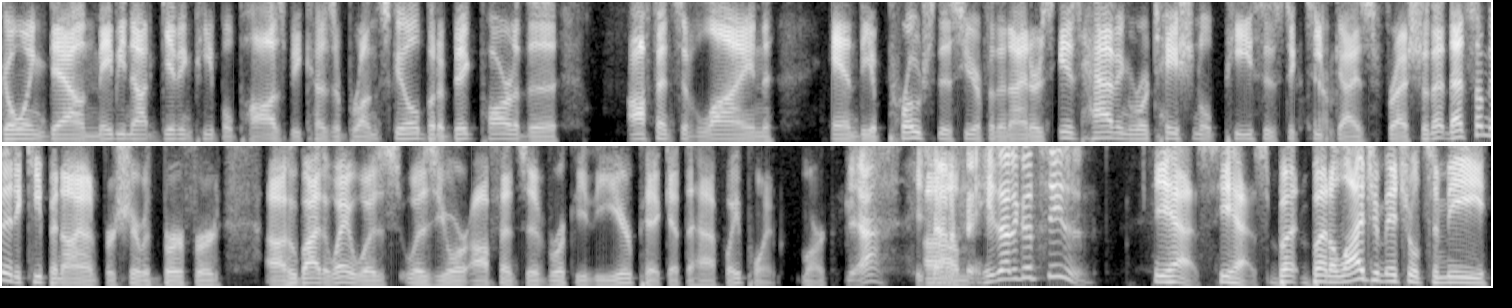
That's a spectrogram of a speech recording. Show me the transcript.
going down, maybe not giving people pause because of Brunskill, but a big part of the offensive line and the approach this year for the Niners is having rotational pieces to keep yeah. guys fresh. So that, that's something to keep an eye on for sure with Burford, uh, who, by the way, was was your offensive rookie of the year pick at the halfway point, Mark. Yeah, he's had um, a, he's had a good season. He has, he has. But but Elijah Mitchell to me,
